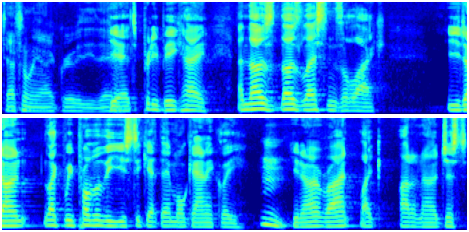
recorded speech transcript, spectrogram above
Definitely, I agree with you there. Yeah, it's pretty big, hey. And those those lessons are like you don't like we probably used to get them organically. Mm. You know, right? Like I don't know, just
